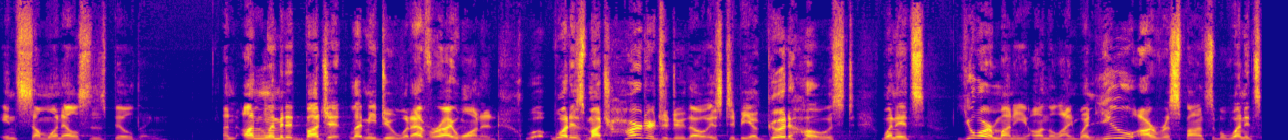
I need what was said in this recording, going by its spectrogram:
in someone else's building. An unlimited budget let me do whatever I wanted. What is much harder to do, though, is to be a good host when it's your money on the line, when you are responsible, when it's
